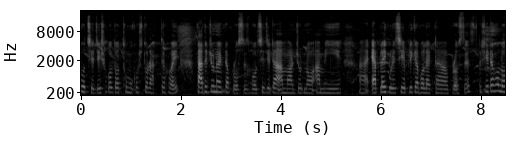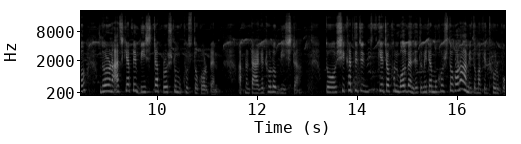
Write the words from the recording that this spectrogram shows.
হচ্ছে, যে সকল তথ্য মুখস্থ রাখতে হয়, তাদের জন্য একটা প্রসেস বলছি, যেটা আমার জন্য আমি অ্যাপ্লাই করেছি অ্যাপ্লিকেবল একটা প্রসেস সেটা হলো, ধরুন আজকে আপনি বিশটা প্রশ্ন মুখস্থ করবেন, আপনার টার্গেট হলো বিশটা। তো শিক্ষার্থীকে যখন বলবেন যে, তুমি এটা মুখস্থ করো, আমি তোমাকে ধরবো,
